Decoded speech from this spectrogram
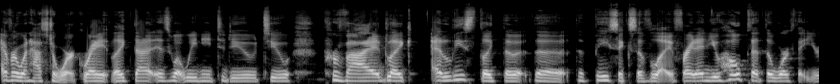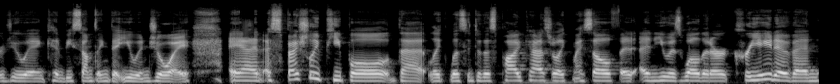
everyone has to work right? Like that is what we need to do to provide like at least like the the the basics of life right? And you hope that the work that you're doing can be something that you enjoy. And especially people that like listen to this podcast or like myself and, and you as well that are creative and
